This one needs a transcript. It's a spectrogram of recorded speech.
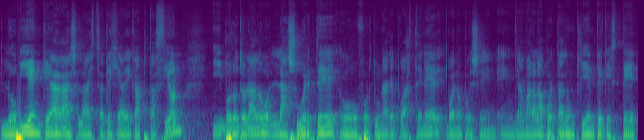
lo bien que hagas la estrategia de captación y por otro lado la suerte o fortuna que puedas tener, bueno, pues en, llamar a la puerta de un cliente que esté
